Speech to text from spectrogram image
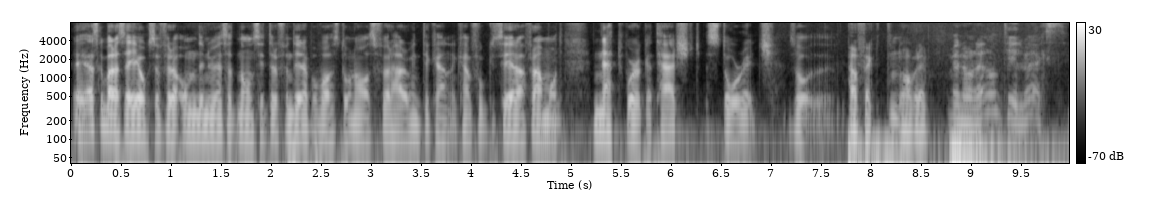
Mm. Jag ska bara säga också, för om det nu är så att någon sitter och funderar på vad står NAS för här och inte kan, kan fokusera framåt. Mm. Network attached storage. Så, Perfekt, mm. då har vi det. Men har det någon tillväxt?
